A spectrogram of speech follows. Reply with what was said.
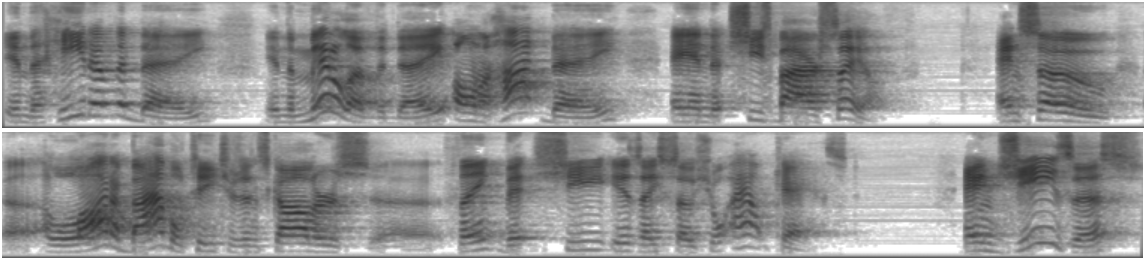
in the heat of the day, in the middle of the day, on a hot day, and she's by herself. And so uh, a lot of Bible teachers and scholars uh, think that she is a social outcast. And Jesus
